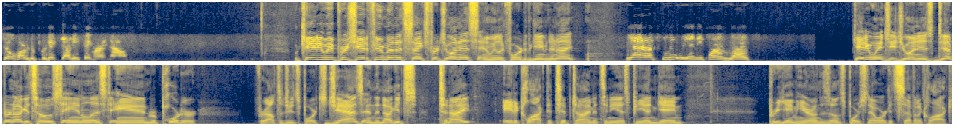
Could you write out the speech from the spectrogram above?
so hard to predict anything right now. Well, Katy, we appreciate a few minutes. Thanks for joining us, and we look forward to the game tonight. Yeah, absolutely. Anytime, guys. Katy Winge joined us, Denver Nuggets host, analyst, and reporter for Altitude Sports. Jazz and the Nuggets tonight, 8 o'clock, the tip time. It's an ESPN game. Pre-game here on the Zone Sports Network at 7 o'clock.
